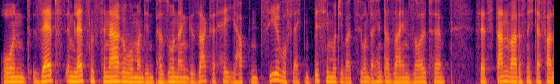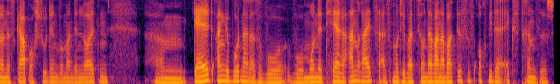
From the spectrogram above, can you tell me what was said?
Und selbst im letzten Szenario, wo man den Personen dann gesagt hat, hey, ihr habt ein Ziel, wo vielleicht ein bisschen Motivation dahinter sein sollte, selbst dann war das nicht der Fall. Und es gab auch Studien, wo man den Leuten ähm, Geld angeboten hat, also wo, wo monetäre Anreize als Motivation da waren, aber das ist auch wieder extrinsisch.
